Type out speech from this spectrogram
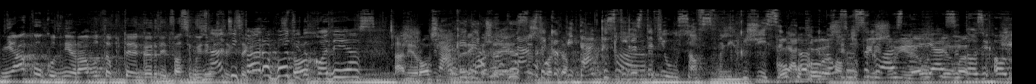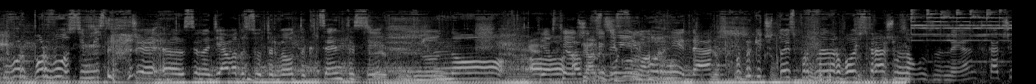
няколко дни работа по тези гърди. Това си го измислих Значи това работи, да ходя и аз. Ами Роби, Чакай да нарека чуем е нашата капитанка, стига сте философствали. Кажи сега. Много съм съгласна и аз за този отговор. Първо си мислих, че е, се надява да се отърве от акцента си, но Тя все още си го. Сигурни, да. Въпреки, че той според мен работи страшно много за нея, така че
